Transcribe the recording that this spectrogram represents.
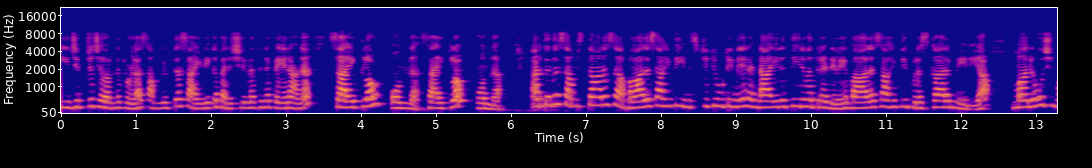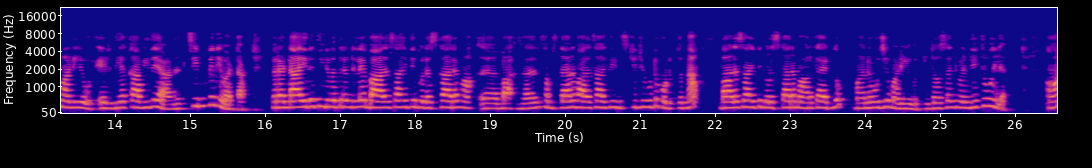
ഈജിപ്റ്റ് ചേർന്നിട്ടുള്ള സംയുക്ത സൈനിക പരിശീലനത്തിന്റെ പേരാണ് സൈക്ലോൺ ഒന്ന്. സൈക്ലോൺ ഒന്ന്. അടുത്തത് സംസ്ഥാന ബാലസാഹിത്യ ഇൻസ്റ്റിറ്റ്യൂട്ടിന്റെ രണ്ടായിരത്തി ഇരുപത്തിരണ്ടിലെ ബാലസാഹിത്യ പുരസ്കാരം നേടിയ മനോജ് മണിയൂർ എഴുതിയ കവിതയാണ് ചിമ്മിനിവട്ടം ഇപ്പൊ രണ്ടായിരത്തി ഇരുപത്തിരണ്ടിലെ ബാലസാഹിത്യ പുരസ്കാരം സംസ്ഥാന ബാലസാഹിത്യ ഇൻസ്റ്റിറ്റ്യൂട്ട് കൊടുക്കുന്ന ബാലസാഹിത്യ പുരസ്കാരം ആർക്കായിരുന്നു? Manoj Maniyur two thousand twenty ടൂയിൽ ആ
